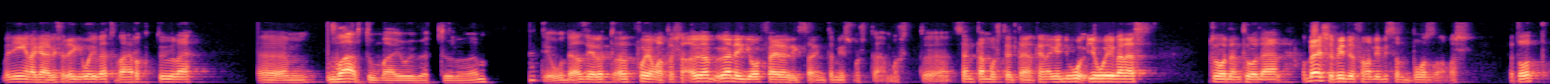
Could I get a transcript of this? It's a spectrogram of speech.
vagy én legalábbis elég jó évet várok tőle. Um, Vártunk már jó évet tőle, nem? Hát jó, de azért folyamatosan, ő, ő elég jól fejlődik szerintem, és most, most uh, szerintem most egy, tényleg egy jó, jó éve lesz Jordan Toldán. A belső védőfal, ami viszont borzalmas. Tehát ott,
